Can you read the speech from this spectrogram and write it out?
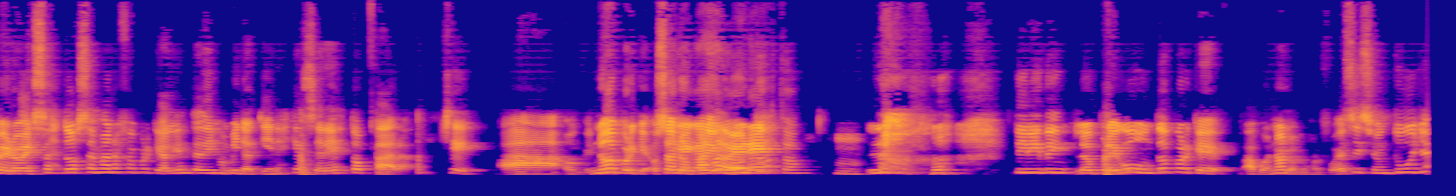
Pero esas dos semanas fue porque alguien te dijo, mira, tienes que hacer esto para. Sí. Ah, ok. No, porque, o sea, lo Llegas a ver pregunto. esto. Mm. Lo, lo pregunto porque, ah, bueno, a lo mejor fue decisión tuya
